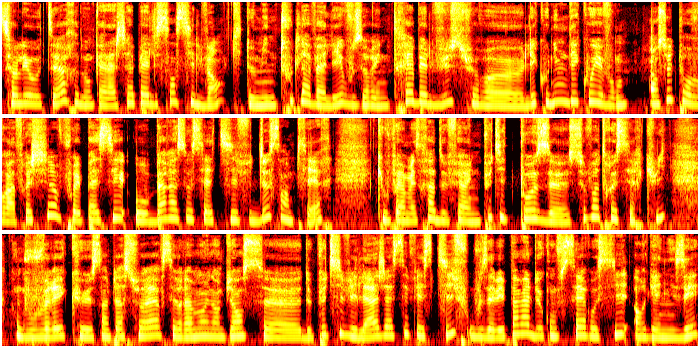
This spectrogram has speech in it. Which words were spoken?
sur les hauteurs, donc à la chapelle Saint-Sylvain qui domine toute la vallée. Vous aurez une très belle vue sur euh, les collines des. Ensuite, pour vous rafraîchir, vous pourrez passer au bar associatif de Saint-Pierre, qui vous permettra de faire une petite pause euh, sur votre circuit. Donc, vous verrez que Saint-Pierre-sur-Aire, c'est vraiment une ambiance de petit village assez festif, où vous avez pas mal de concerts aussi organisés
